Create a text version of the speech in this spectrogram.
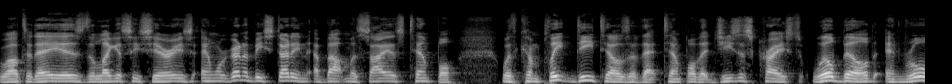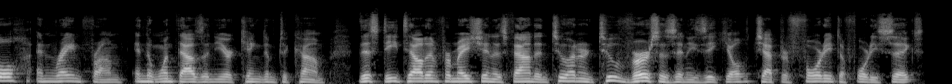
Well, today is the Legacy series, and we're going to be studying about Messiah's temple with complete details of that temple that Jesus Christ will build and rule and reign from in the 1,000 year kingdom to come. This detailed information is found in 202 verses in Ezekiel, chapter 40 to 46.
